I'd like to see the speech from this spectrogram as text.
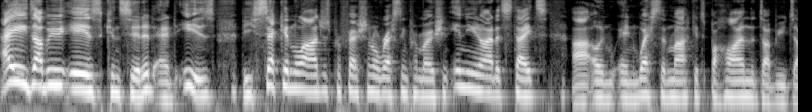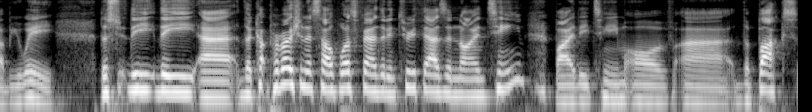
AEW is considered and is the second largest professional wrestling promotion in the United States uh, in, in Western markets behind the WWE. The the the uh, the promotion itself was founded in 2019 by the team of uh, the Bucks,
